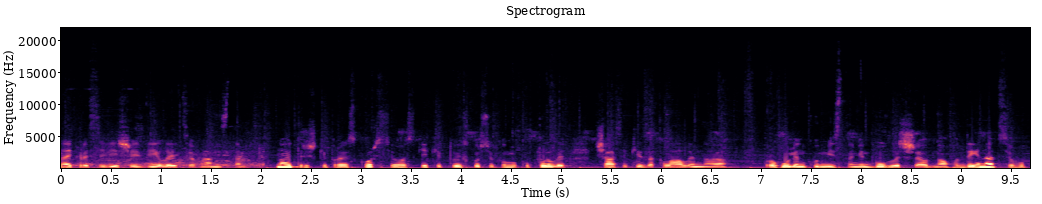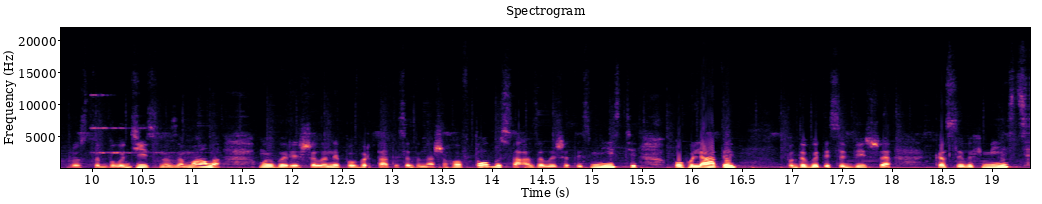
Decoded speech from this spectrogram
найкрасивіші віли цього міста. Ну і трішки про екскурсію, оскільки ту екскурсію, яку ми купили, час, який заклали на прогулянку містом, він був лише одна година. Цього просто було дійсно замало. Ми вирішили не повертатися до нашого автобуса, а залишитись в місті, погуляти, подивитися більше красивих місць,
